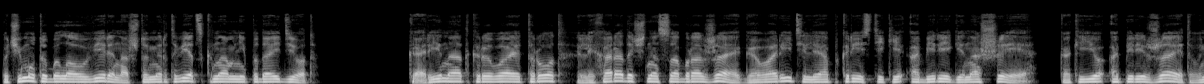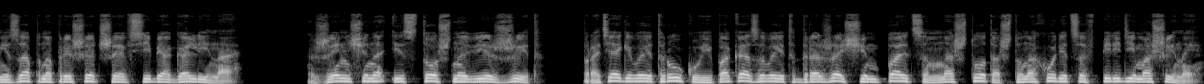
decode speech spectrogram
Почему ты была уверена, что мертвец к нам не подойдет?» Карина открывает рот, лихорадочно соображая, говорить ли об крестике обереги на шее, как ее опережает внезапно пришедшая в себя Галина. Женщина истошно визжит, Протягивает руку и показывает дрожащим пальцем на что-то, что находится впереди машины.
